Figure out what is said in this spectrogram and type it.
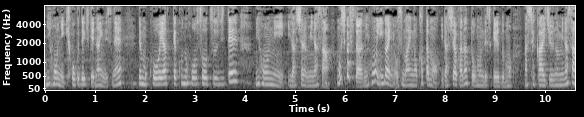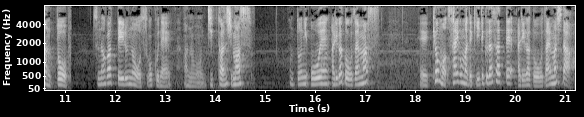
日本に帰国できてないんですね。でもこうやってこの放送を通じて日本にいらっしゃる皆さんもしかしたら日本以外にお住まいの方もいらっしゃるかなと思うんですけれども、まあ、世界中の皆さんとつながっているのをすごくねあの実感します。本当に応援ありがとうございます、えー、今日も最後まで聞いてくださってありがとうございました。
